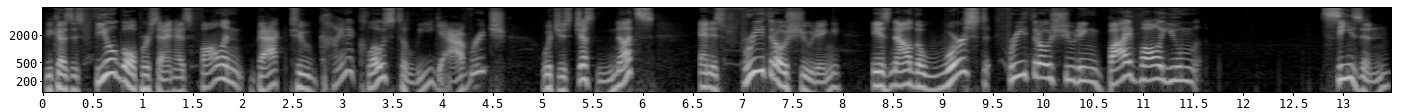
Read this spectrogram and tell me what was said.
because his field goal percent has fallen back to kind of close to league average, which is just nuts. And his free throw shooting is now the worst free throw shooting by volume season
